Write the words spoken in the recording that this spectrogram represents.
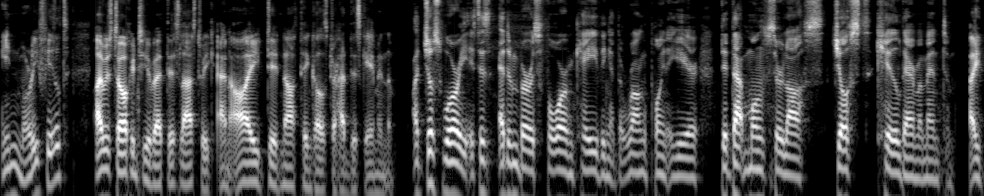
in Murrayfield. I was talking to you about this last week, and I did not think Ulster had this game in them. I just worry is this Edinburgh's form caving at the wrong point of year? Did that Munster loss just kill their momentum? I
